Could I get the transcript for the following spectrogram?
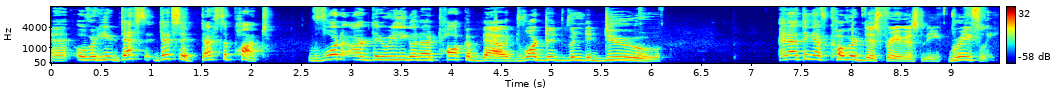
uh, over here. That's that's it. That's the pot what are they really going to talk about? What did, will they do? And I think I've covered this previously, briefly.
